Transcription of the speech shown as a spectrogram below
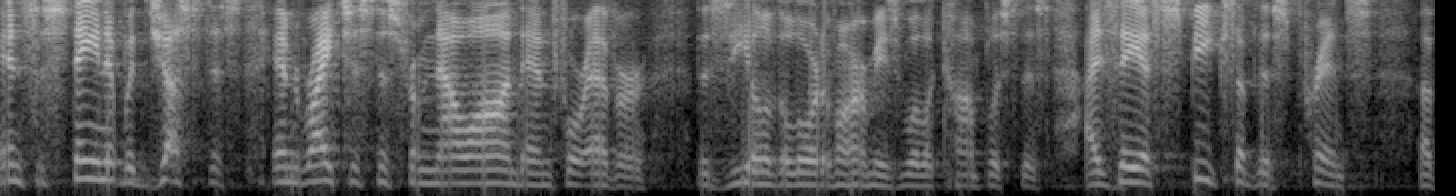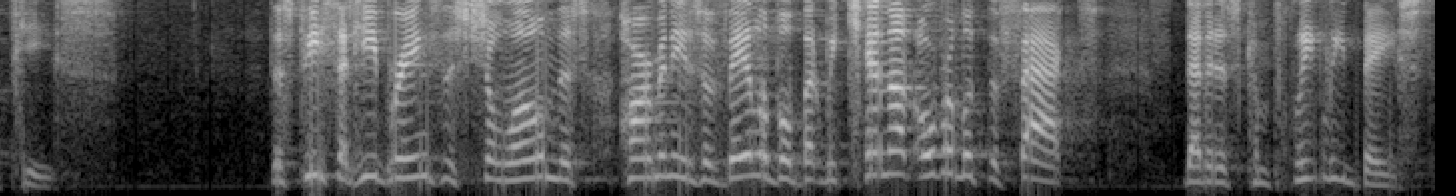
and sustain it with justice and righteousness from now on and forever. The zeal of the Lord of armies will accomplish this. Isaiah speaks of this Prince of Peace. This peace that he brings, this shalom, this harmony is available, but we cannot overlook the fact that it is completely based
